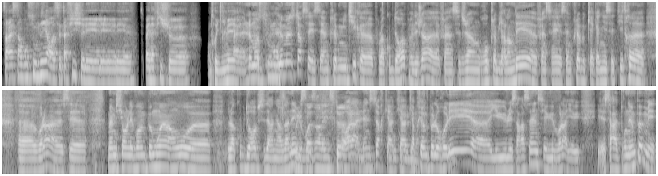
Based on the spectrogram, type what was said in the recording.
ça reste un bon souvenir, cette affiche, elle est, c'est pas une affiche entre guillemets. Euh, le, Munster, c'est un club mythique euh, pour la Coupe d'Europe mm. déjà. Enfin, c'est déjà un gros club irlandais. Enfin, c'est un club qui a gagné ses titres. Euh, voilà, c'est même si on les voit un peu moins en haut de la Coupe d'Europe ces dernières années. mais le voisin Leinster. Voilà, Leinster qui a, qui, a, qui a, pris un peu le relais. il y a eu les Saracens. Il y a eu voilà, il y a eu ça a tourné un peu, mais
